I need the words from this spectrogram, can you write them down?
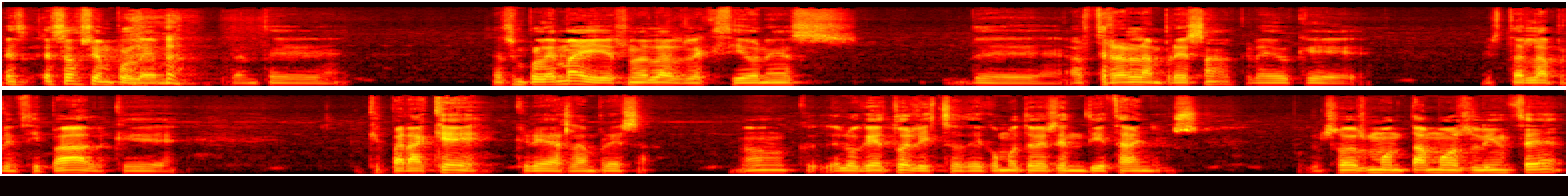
eso, es un problema. es un problema y es una de las lecciones de al cerrar la empresa. Creo que esta es la principal, que, que para qué creas la empresa. ¿no? Lo que tú has dicho, de cómo te ves en 10 años. Porque nosotros montamos Lince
